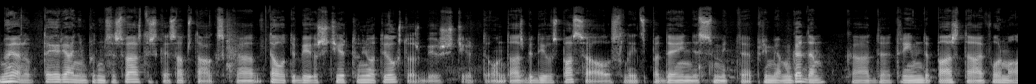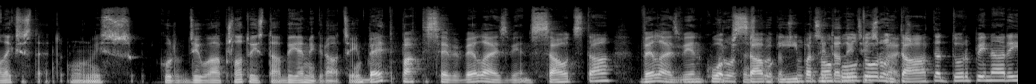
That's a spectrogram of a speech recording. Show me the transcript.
Nu jā, nu, te ir jāņem, protams, tas vēsturiskais apstākļus, ka tauta bija šķirta un ļoti ilgstoši bijuši šķirta. Un tās bija divas pasaules līdz pat 91. gadam, kad trimda pārstāja formāli eksistēt. Un viss kur dzīvo ārpus Latvijas, tā bija emigrācija. Bet pati sevi vēl aizvien sauc tā, vēl aizvien kop protams, savu protams, īpatno nu, kultūru, un tā tad turpina arī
